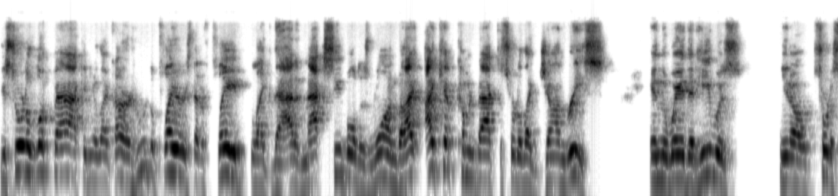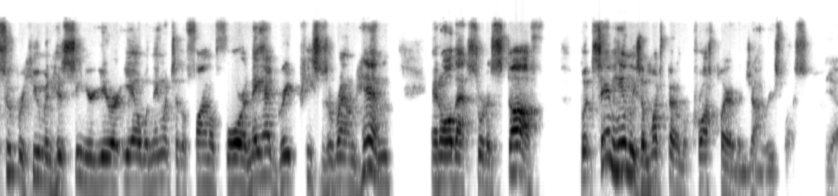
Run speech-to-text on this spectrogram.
you sort of look back and you're like, all right, who are the players that have played like that? And Max Seibald is one, but I, I kept coming back to sort of like John Reese in the way that he was, you know, sort of superhuman his senior year at Yale when they went to the Final Four and they had great pieces around him and all that sort of stuff. But Sam Handley's a much better lacrosse player than John Reese was. Yeah.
